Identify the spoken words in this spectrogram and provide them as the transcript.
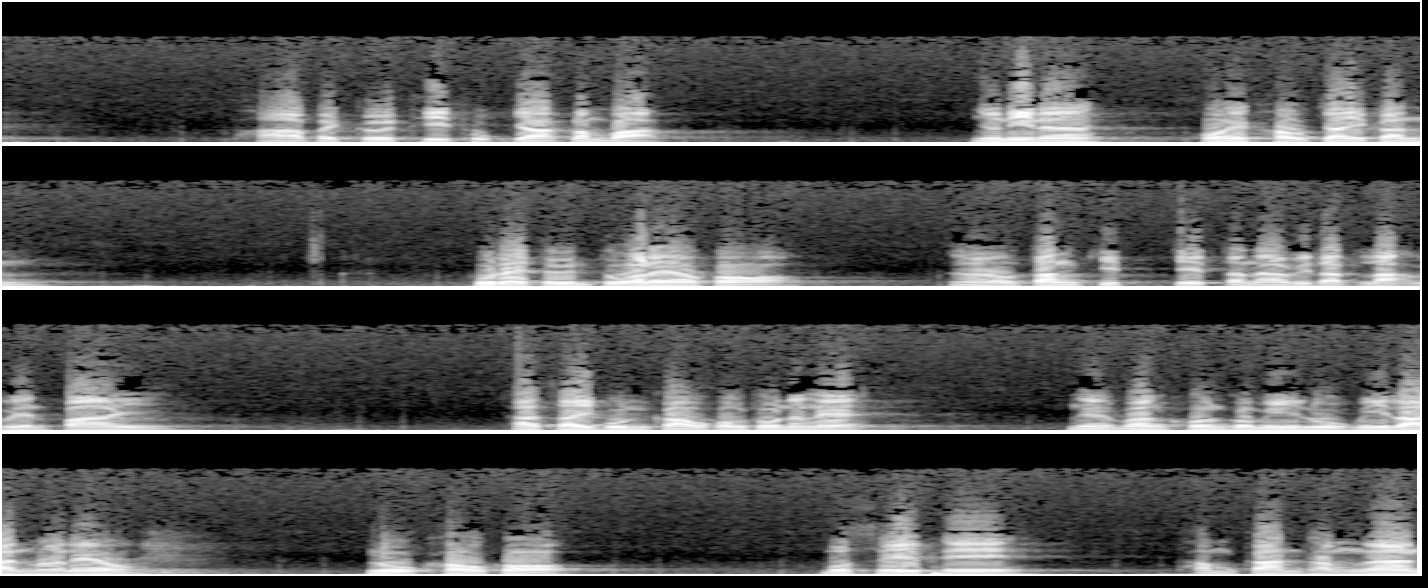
พาไปเกิดที่ทุกข์ยากลำบาก อย่างนี้นะขอให้เข้าใจกัน ผู้ใดตื่นตัวแล้วก็เอาตั้งจิตเจตนาวิรัตละเว้นไป อาศัยบุญเก่าของตนนั่นแหละ เนี่ย บางคนก็มีลูกมีหลานมาแล้ว ลูกเขาก็หมดเสเพทำการทำงาน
